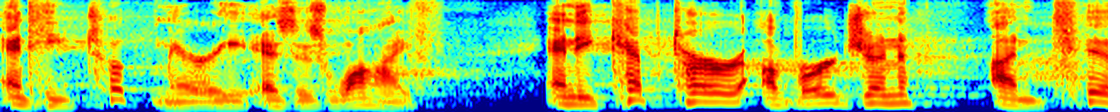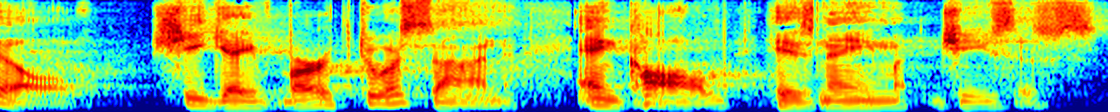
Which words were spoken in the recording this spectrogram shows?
and he took Mary as his wife. And he kept her a virgin until she gave birth to a son and called his name Jesus.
